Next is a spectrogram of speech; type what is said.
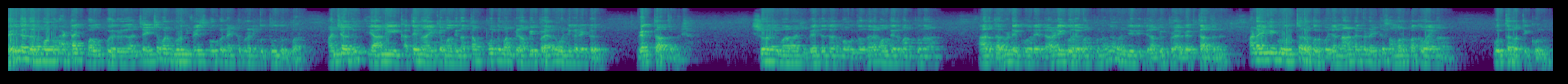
ಬೇರೆ ಧರ್ಮದ ಅಟ್ಯಾಕ್ ಮಲ್ಪೇರು ಅಂಚ ಇಂಚ ಬಂದು ಫೇಸ್ಬುಕ್ ನೆಟ್ ಪುರ ತೂದು ಪರ. ಅಂಚದು ಯಾನ್ ಈ ಕಥೆನ ಆಯ್ಕೆ ಮಾಡಿನ ತಪ್ಪೊಂದು ಮನ್ಪಿನ ಅಭಿಪ್ರಾಯ ಒಂದು ಕಡೆ ವ್ಯಕ್ತ ಆತನ ಶಿವಾಜಿ ಮಹಾರಾಜ್ ಬೇದ ಧರ್ಮವು ತೊಂದರೆ ಮಲ್ದೇರು ಮನ್ಪುನ ಆರ್ ದರೋಡೆ ಕೋರೆ ದಾಳಿ ಕೋರೆ ಮನ್ಪುನ ಒಂಜಿ ರೀತಿಯ ಅಭಿಪ್ರಾಯ ವ್ಯಕ್ತ ಆತನ ಅಡ ಐಕೆ ಉತ್ತರ ಕೊರ್ಬೋದು ನಾಟಕದ ಇಟ್ಟು ಸಮರ್ಪಕವಾಯಿನ ಉತ್ತರ ತಿಕ್ಕುನು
